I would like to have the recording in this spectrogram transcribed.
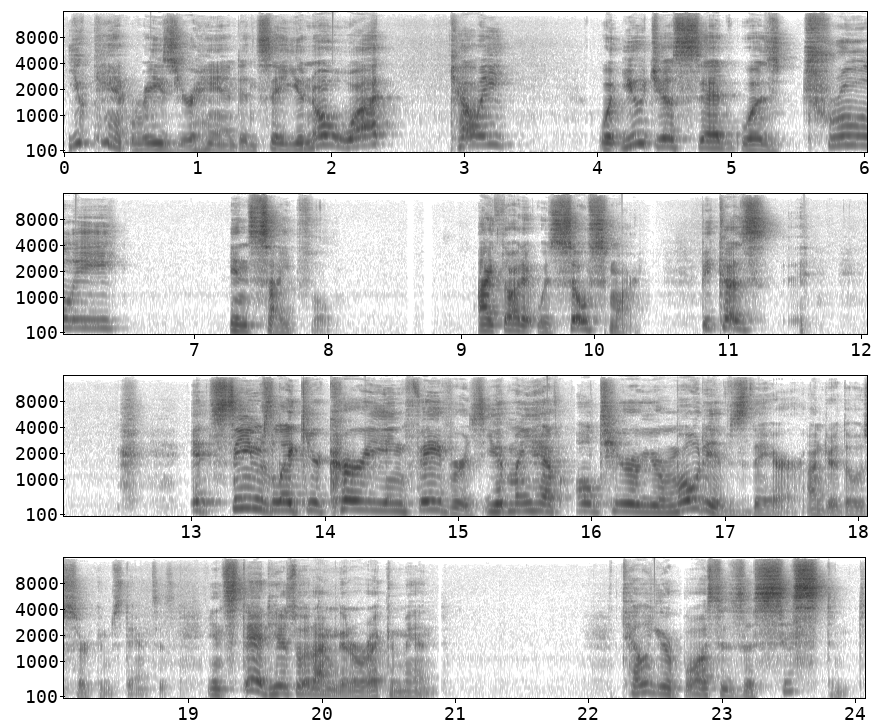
You can't raise your hand and say, you know what, Kelly? What you just said was truly insightful. I thought it was so smart because it seems like you're currying favors. You may have ulterior motives there under those circumstances. Instead, here's what I'm going to recommend tell your boss's assistant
